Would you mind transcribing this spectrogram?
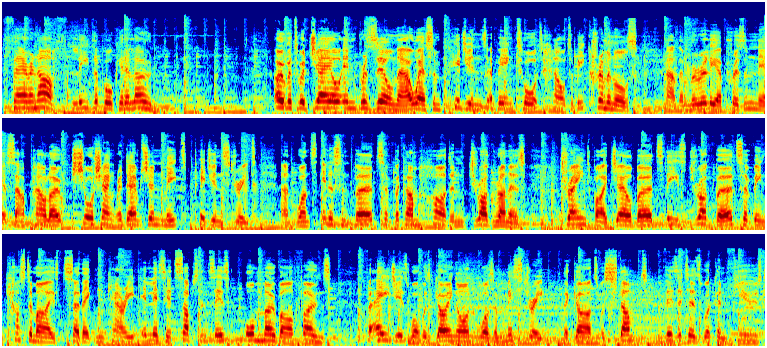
Fair enough, leave the poor kid alone. Over to a jail in Brazil now, where some pigeons are being taught how to be criminals. At the Marilia prison near Sao Paulo, Shawshank Redemption meets Pigeon Street, and once innocent birds have become hardened drug runners. Trained by jailbirds, these drug birds have been customised so they can carry illicit substances or mobile phones. For ages, what was going on was a mystery. The guards were stumped, visitors were confused,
